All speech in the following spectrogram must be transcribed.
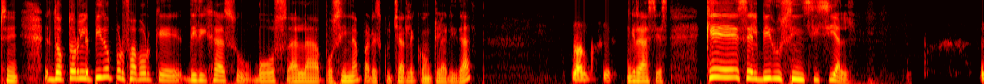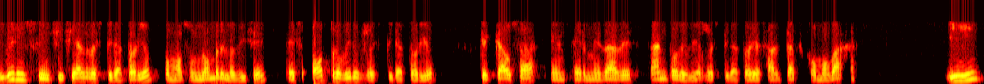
Sí. Doctor, le pido por favor que dirija su voz a la bocina para escucharle con claridad. Claro que sí. Gracias. ¿Qué es el virus incisial? El virus incisial respiratorio, como su nombre lo dice, es otro virus respiratorio que causa enfermedades tanto de vías respiratorias altas como bajas. Y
